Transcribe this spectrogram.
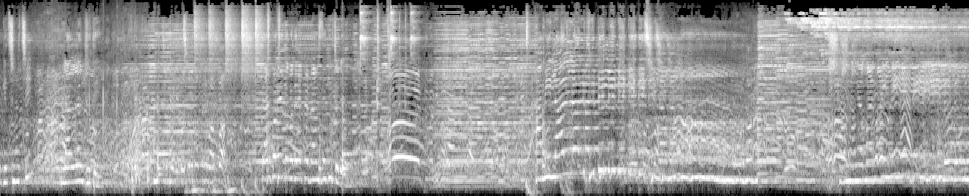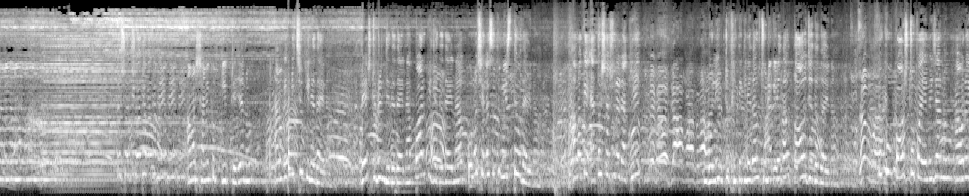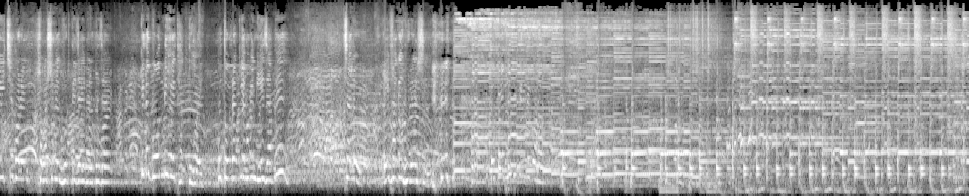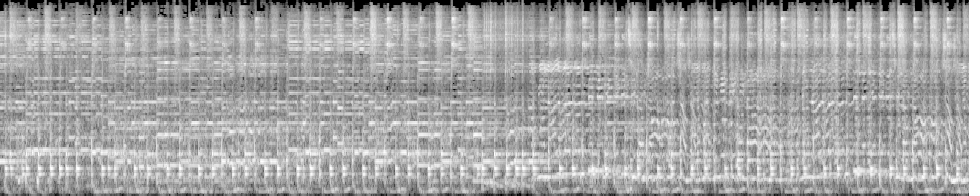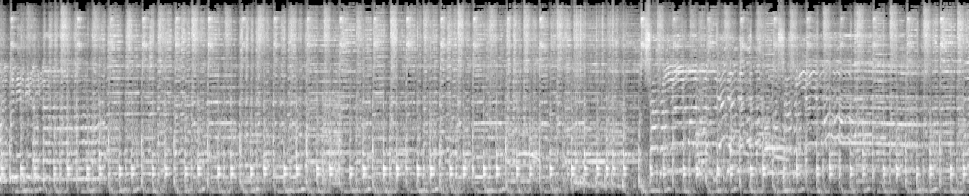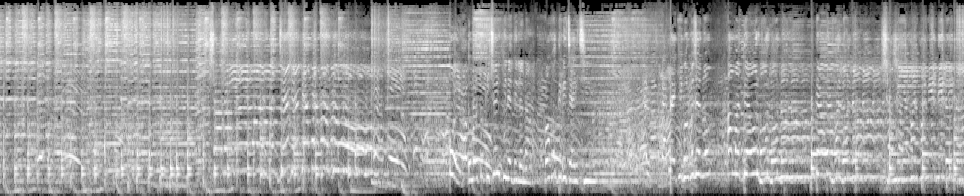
একটা গীত শোনাচ্ছি। লাল লাল ধুতে তারপরে তোমাদের একটা ডান্স দেখি চলে যাব। দেয় না, পার্কে যেতে দেয় না, কোনো ছেলের সাথে মিশতেও দেয় না। আমাকে এত শাসনে রাখে, বলি, একটু ফিতে কিনে দাও চুরি কিনে দাও, তাও যেতে দেয় না। তো খুব কষ্ট পাই আমি, জানো, আমারও ইচ্ছে করে সবার সঙ্গে ঘুরতে যাই, বেড়াতে যাই, কিন্তু বন্দি হয়ে থাকতে হয়। তো তোমরা কি আমাকে নিয়ে যাবে? চলো, এই ভাগে ঘুরে আসি। আমি লাল হয়তো কিছুই কিনে দিলে না। কখন থেকে চাইছি? তাই কি বলব জানো? আমার দেওয়ার ভালো না, দেওয়ার না। স্বামী আমার না।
